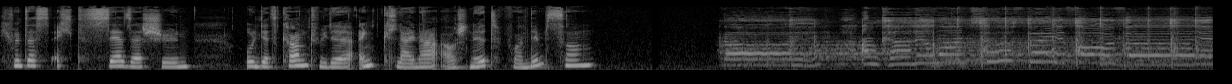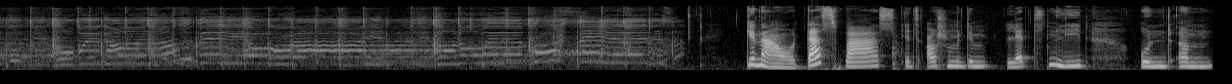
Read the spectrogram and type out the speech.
Ich finde das echt sehr, sehr schön. Und jetzt kommt wieder ein kleiner Ausschnitt von dem Song. Genau, das war's jetzt auch schon mit dem letzten Lied. Und ähm,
